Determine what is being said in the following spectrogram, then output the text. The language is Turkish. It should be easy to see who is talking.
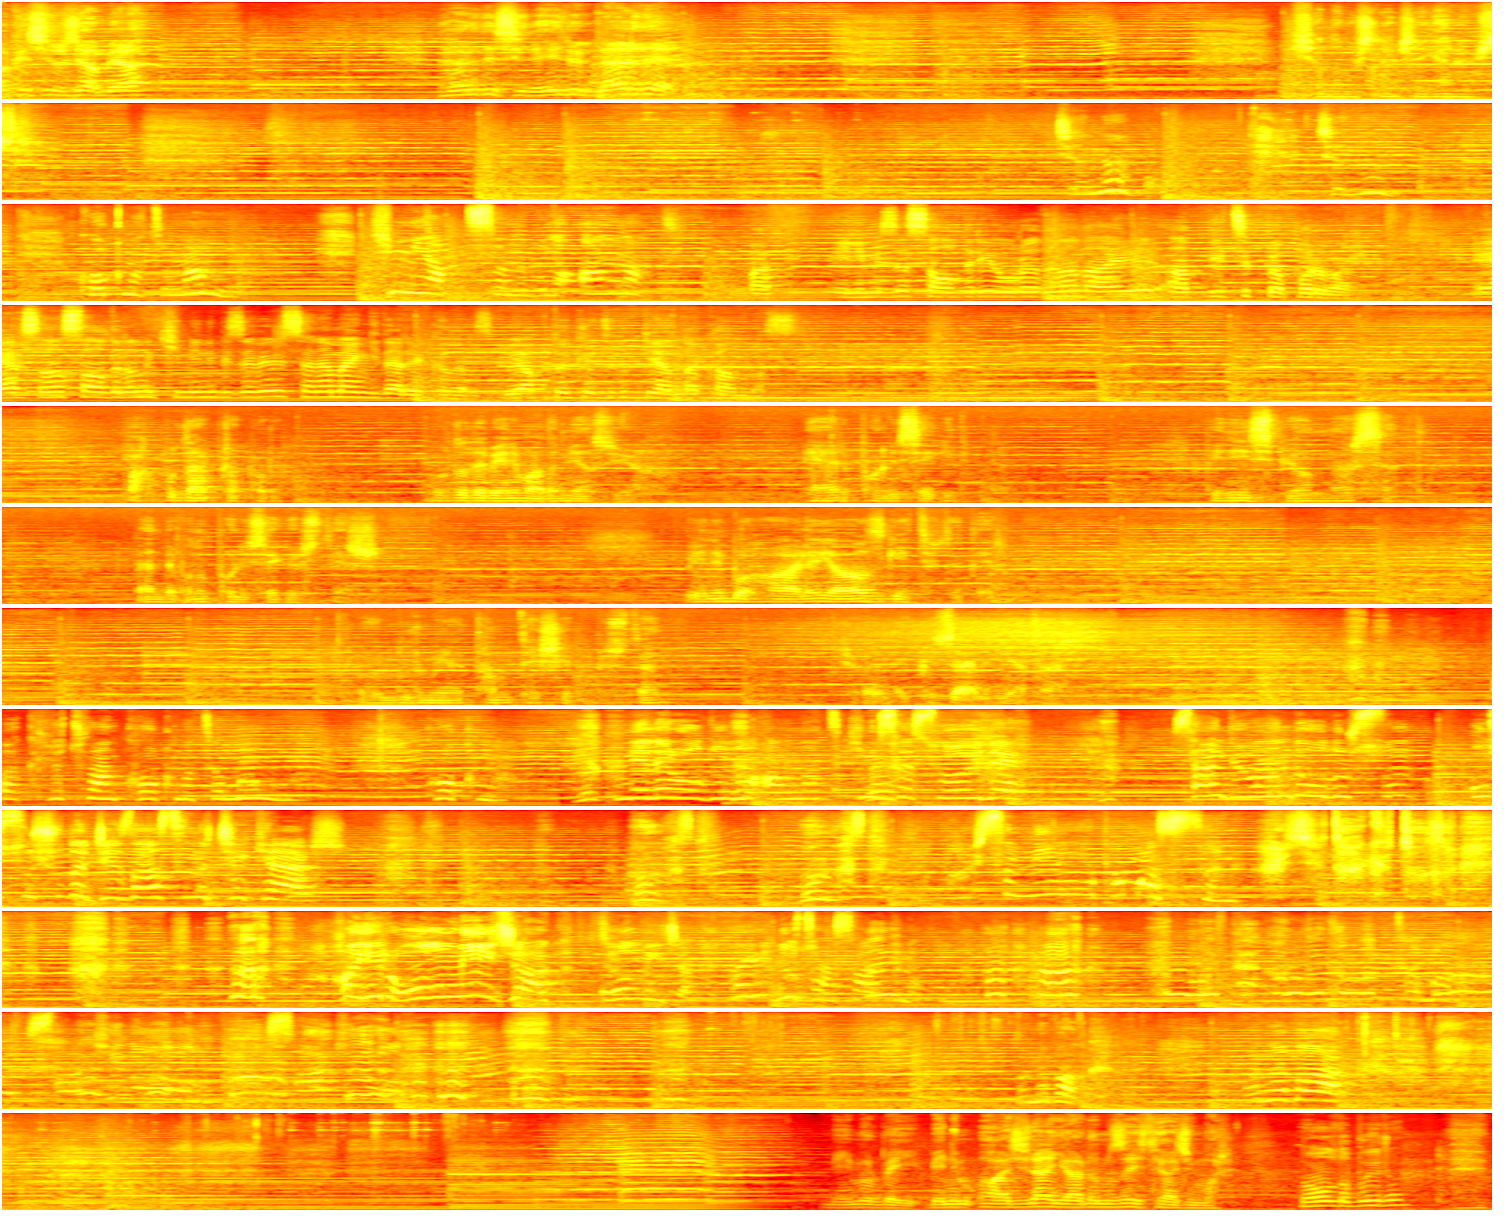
Speaker 1: aklımı kaçıracağım ya. Neredesin Eylül, nerede? İnşallah başına bir şey gelmemiştir.
Speaker 2: Canım, canım. Korkma tamam mı? Kim yaptı sana bunu anlat.
Speaker 3: Bak elimizde saldırıya uğradığına dair adli tıp raporu var. Eğer sana saldıranın kimliğini bize verirsen hemen gider yakalarız. Bu yaptığı kötülük de yanında kalmaz.
Speaker 4: Bak bu darp raporu. Burada da benim adım yazıyor. Eğer polise gidip beni ispiyonlarsan ben de bunu polise gösteririm. Beni bu hale Yağız getirdi derim. Öldürmeye tam teşebbüsten şöyle güzel bir yatar.
Speaker 2: Bak lütfen korkma tamam mı? Korkma. Neler olduğunu anlat. Kimse söyle. Sen güvende olursun. O suçu da cezasını çeker.
Speaker 5: Olmaz. Olmaz.
Speaker 2: Yaparsın niye yapamazsın?
Speaker 5: Her şey daha kötü olur.
Speaker 2: Hayır olmayacak. Olmayacak. Hayır lütfen sakin ol. Tamam. Sakin ol. Sakin ol. Bana bak. Bana bak.
Speaker 1: Bey, benim acilen yardımınıza ihtiyacım var.
Speaker 3: Ne oldu buyurun?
